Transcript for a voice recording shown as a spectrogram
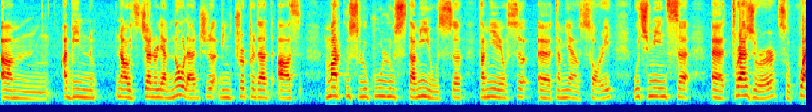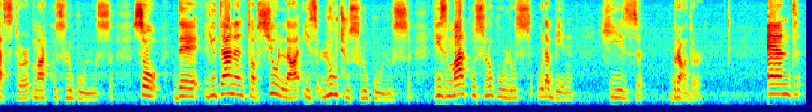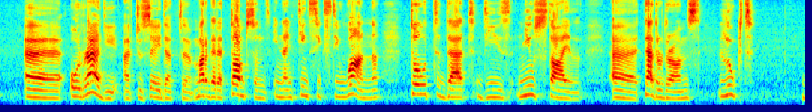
um, have been, now it's generally acknowledged, been interpreted as Marcus Lucullus Tamius, Tamius, uh, Tamius, sorry, which means uh, uh, treasurer, so questor, Marcus Lucullus. So the lieutenant of Sulla is Lucius Lucullus. This Marcus Lucullus would have been his brother. And uh, already, I have to say that uh, Margaret Thompson in 1961 thought that these new style uh, tetradrams looked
